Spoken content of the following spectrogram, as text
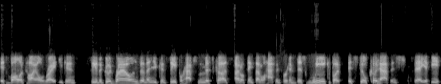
It's volatile, right? You can see the good rounds and then you can see perhaps the missed cuts. I don't think that'll happen for him this week, but it still could happen, say, if he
